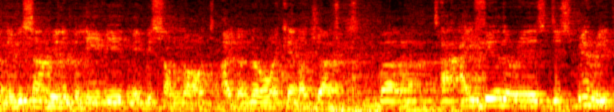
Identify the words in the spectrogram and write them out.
And maybe some really believe it, maybe some not. I don't know. I cannot judge. But I, I feel there is the spirit,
